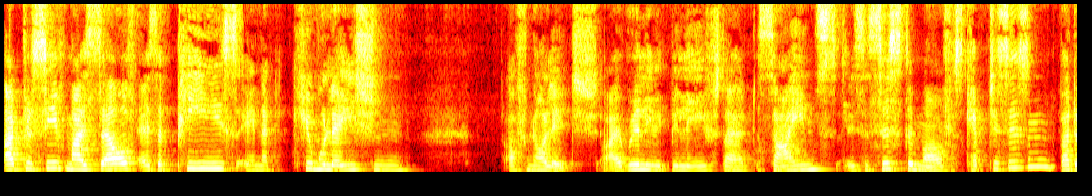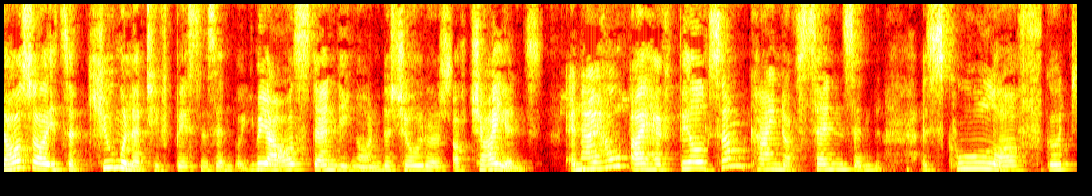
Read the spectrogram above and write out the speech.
I perceive myself as a piece in accumulation of knowledge. I really believe that science is a system of skepticism, but also it's a cumulative business and we are all standing on the shoulders of giants. And I hope I have built some kind of sense and a school of good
